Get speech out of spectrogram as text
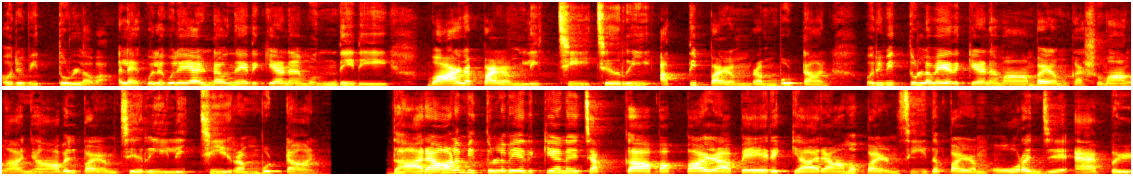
ഒരു വിത്തുള്ളവ. അല്ലേ? കുലകുലയായി ഉണ്ടാവുന്ന ഏതൊക്കെയാണ്? മുന്തിരി വാഴപ്പഴം ലിച്ചി ചെറി അത്തിപ്പഴം റംബൂട്ടാൻ. ഒരു വിത്തുള്ളവ ഏതൊക്കെയാണ്? മാമ്പഴം കശുമാങ്ങ ഞാവൽപ്പഴം ചെറി ലിച്ചി റംബുട്ടാൻ. ധാരാളം വിത്തുള്ളവ ഏതൊക്കെയാണ് ചക്ക പപ്പാഴ പേരയ്ക്ക രാമപ്പഴം സീതപ്പഴം ഓറഞ്ച് ആപ്പിൾ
